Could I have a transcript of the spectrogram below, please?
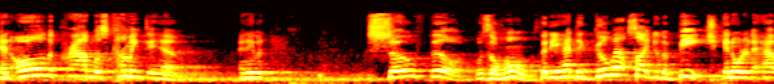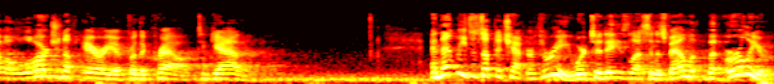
and all the crowd was coming to him. And he was so filled was the homes that he had to go outside to the beach in order to have a large enough area for the crowd to gather. And that leads us up to chapter 3, where today's lesson is found. But earlier,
